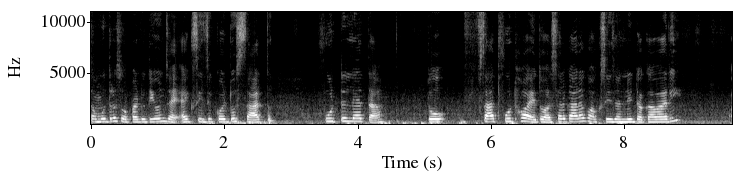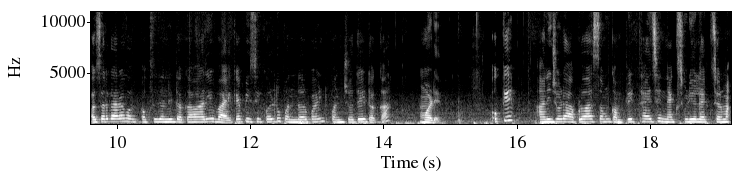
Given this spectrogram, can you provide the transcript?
સમુદ્ર સપાટીથી ઊંચાઈ એક્સ ઇઝ ઇક્વલ ટુ સાત ફૂટ લેતા, તો સાત ફૂટ હોય તો અસરકારક ઓક્સિજનની ટકાવારી, અસરકારક ઓક્સિજનની ટકાવારી Y cap is equal to પંદર પોઈન્ટ પંચોતેર ટકા મળે. ઓકે આની જોડે આપણો આ સમ કમ્પ્લીટ થાય છે. નેક્સ્ટ વીડિયો લેક્ચરમાં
